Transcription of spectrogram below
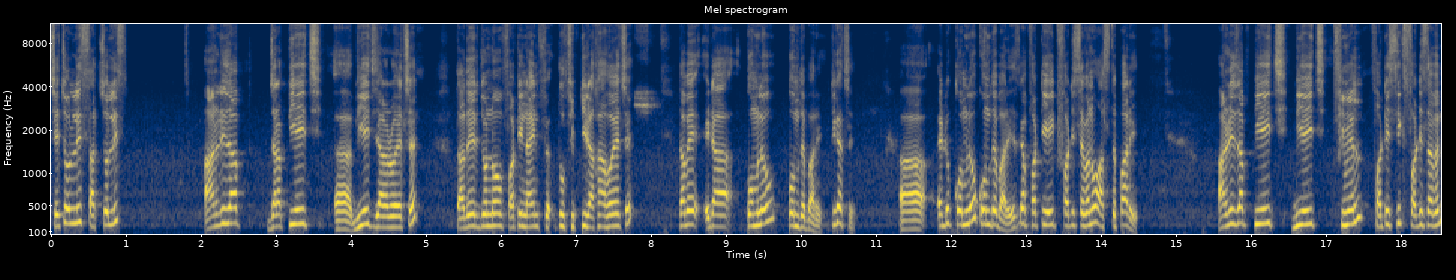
ছেচল্লিশ সাতচল্লিশ। আনরিজার্ভ যারা পিএইচ বিএইচ যারা রয়েছে, তাদের জন্য ফর্টি নাইন টু ফিফটি রাখা হয়েছে। তবে এটা কমলেও কমতে পারে, ঠিক আছে? একটু কমলেও কমতে পারে। এটা ফর্টি এইট ফর্টি সেভেনও আসতে পারে। Unreserve PH BH female forty six forty seven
